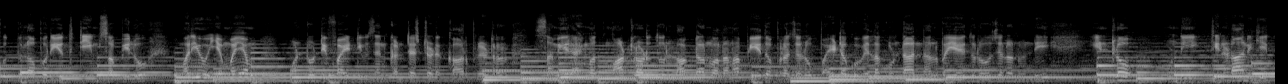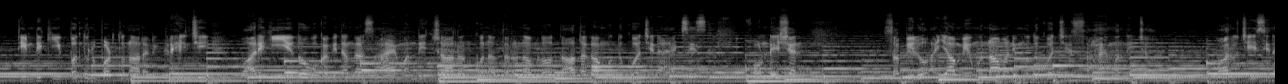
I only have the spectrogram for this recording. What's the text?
కుత్బులాపూర్ యూత్ టీం సభ్యులు మరియు MIM one twenty five division contested corporator Sameer Ahmed మాట్లాడుతూ లాక్డౌన్ వలన పేద ప్రజలు బయటకు వెళ్ళకుండా నలభై ఐదు రోజుల నుండి ఇంట్లో ఉండి తినడానికి తిండికి ఇబ్బందులు పడుతున్నారని గ్రహించి వారికి ఏదో ఒక విధంగా సహాయం అందించాలనుకున్న తరుణంలో దాతగా ముందుకు వచ్చిన యాక్సిస్ ఫౌండేషన్ సభ్యులు అయ్యా మేమున్నామని ముందుకు వచ్చి సహాయం అందించారు. వారు చేసిన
